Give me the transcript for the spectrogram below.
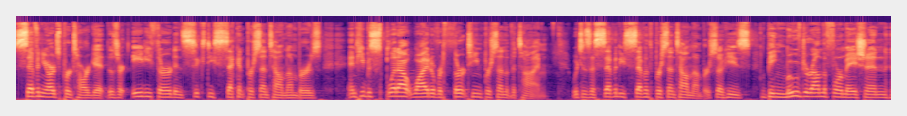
7 yards per target. Those are 83rd and 62nd percentile numbers, and he was split out wide over 13% of the time, which is a 77th percentile number. So he's being moved around the formation,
